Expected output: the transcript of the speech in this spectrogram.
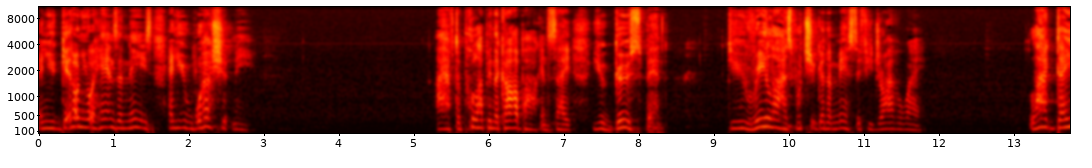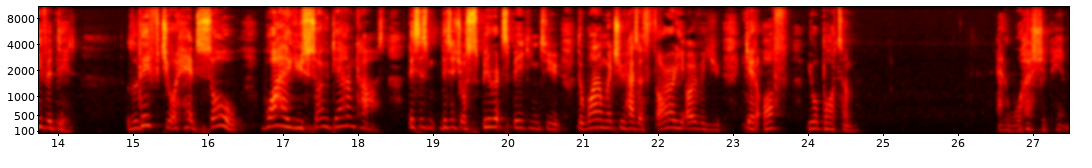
and you get on your hands and knees and you worship me. I have to pull up in the car park and say, You goose, Ben. Do you realize what you're going to miss if you drive away? Like David did. Lift your head, soul. Why are you so downcast? This is, this is your spirit speaking to you, the one in which you has authority over you. Get off your bottom and worship him.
